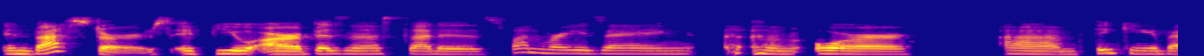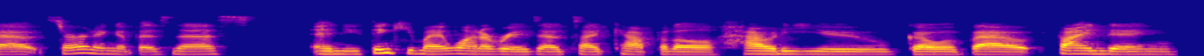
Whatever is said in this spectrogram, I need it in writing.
investors. If you are a business that is fundraising or um, thinking about starting a business and you think you might want to raise outside capital, how do you go about finding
